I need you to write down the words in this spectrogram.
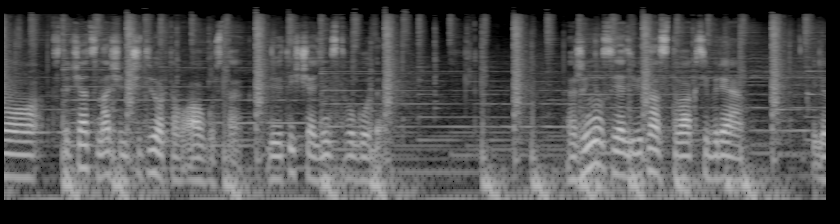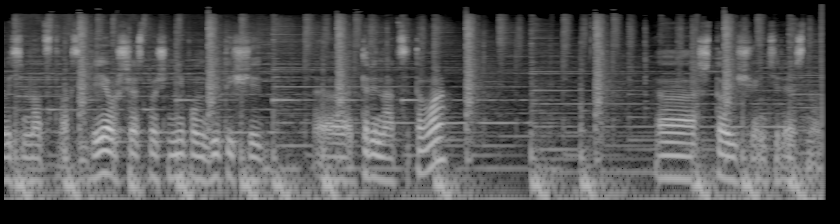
но встречаться начали 4 августа 2011 года. Женился я 19 октября или 18 октября, я уж сейчас точно не помню, 2013. Э, Что еще интересного?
